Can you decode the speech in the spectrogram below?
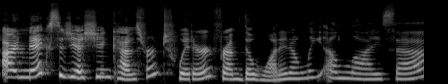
Our next suggestion comes from Twitter from the one and only Eliza,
